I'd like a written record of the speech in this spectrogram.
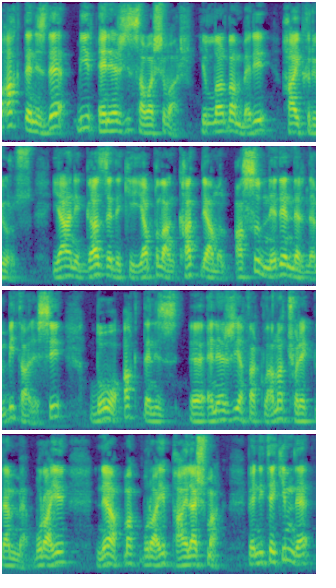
Akdeniz'de bir enerji savaşı var. Yıllardan beri haykırıyoruz. Yani Gazze'deki yapılan katliamın asıl nedenlerinden bir tanesi Doğu Akdeniz e, enerji yataklarına çöreklenme. Burayı ne yapmak? Burayı paylaşmak. Ve nitekim de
